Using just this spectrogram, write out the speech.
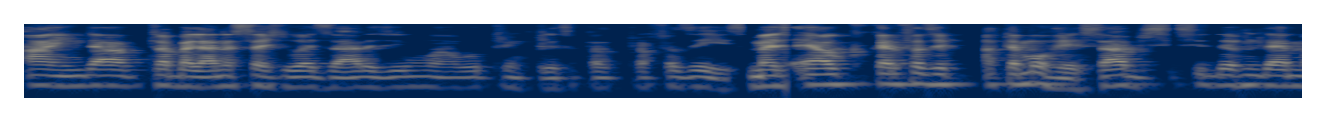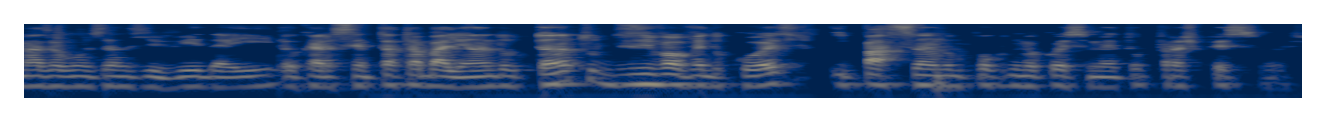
ainda trabalhar nessas duas áreas e uma outra empresa para fazer isso. Mas é algo que eu quero fazer até morrer, sabe? Se, se Deus me der mais alguns anos de vida aí, eu quero sempre estar tá trabalhando, tanto desenvolvendo coisas e passando um pouco do meu conhecimento para as pessoas.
